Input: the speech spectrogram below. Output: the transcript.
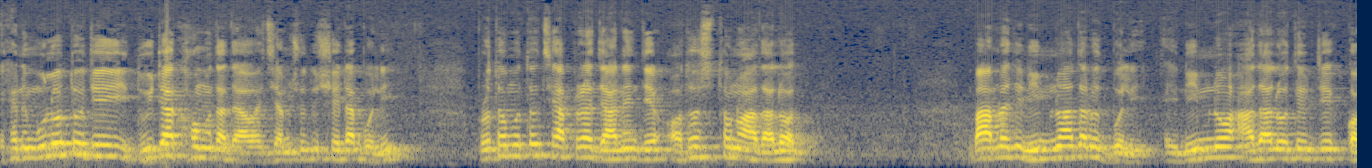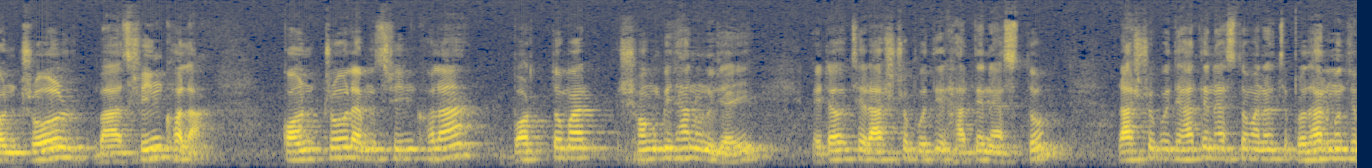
এখানে মূলত যে দুইটা ক্ষমতা দেওয়া হয়েছে, আমি শুধু সেটা বলি। প্রথমত হচ্ছে আপনারা জানেন যে অধস্থন আদালত, বা আমরা যে নিম্ন আদালত বলি, এই নিম্ন আদালতের যে কন্ট্রোল বা শৃঙ্খলা কন্ট্রোল এবং শৃঙ্খলা বর্তমান সংবিধান অনুযায়ী এটা হচ্ছে রাষ্ট্রপতির হাতে ন্যস্ত। রাষ্ট্রপতি হাতে ন্যস্ত মানে হচ্ছে প্রধানমন্ত্রী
